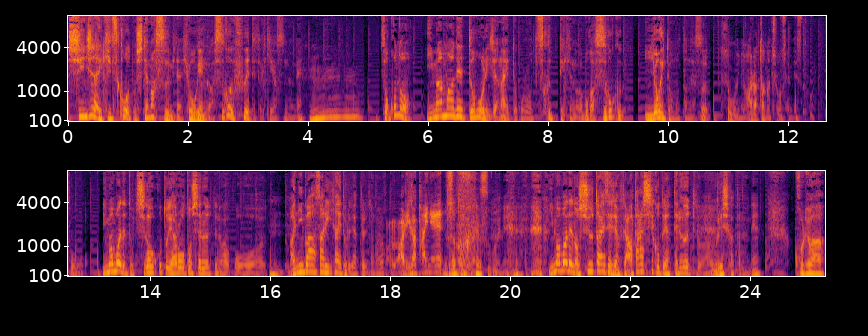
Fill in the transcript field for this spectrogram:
新時代気づこうとしてます？みたいな表現がすごい増えてた気がするんだよね。うーん。そこの今まで通りじゃないところを作ってきたのが僕はすごく良いと思ったんです。すごいね。新たな挑戦です。そう。今までと違うことをやろうとしてるっていうのがこう、うんアニバーサリータイトルでやってるっていうのがありがたいねって思ったのね。すごいね。今までの集大成じゃなくて新しいことやってるっていうのが嬉しかったのよね。これは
